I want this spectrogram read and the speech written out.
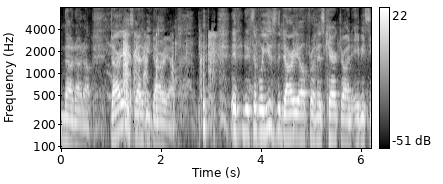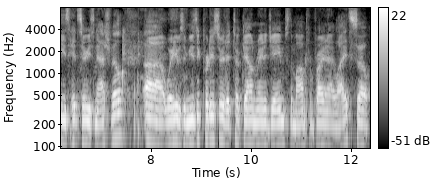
No, no, no. Daario's got to be Daario. It, except we'll use the Daario from his character on ABC's hit series Nashville, uh, where he was a music producer that took down Raina James, the mom from Friday Night Lights. So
